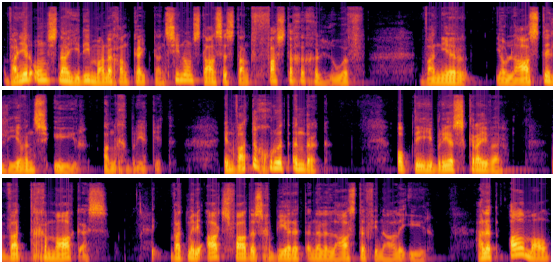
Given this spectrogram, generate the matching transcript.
wanneer ons na hierdie manne gaan kyk, dan sien ons daar's 'n standvaste geloof wanneer jou laaste lewensuur aangebreek het. En wat 'n groot indruk op die Hebreërs skrywer wat gemaak is wat met die aardsvaders gebeur het in hulle laaste finale uur. Hulle het almal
